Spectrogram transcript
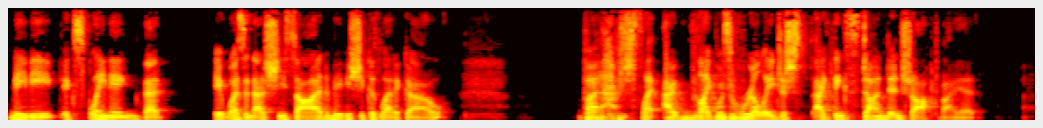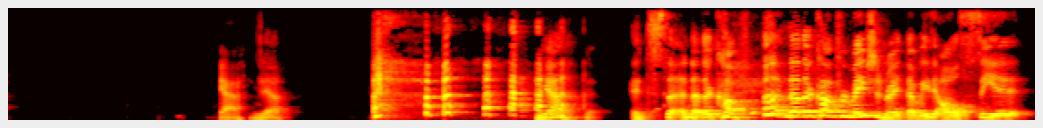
maybe explaining that it wasn't as she saw it and maybe she could let it go. But I was just like, I like was really just, I think stunned and shocked by it. Yeah. Yeah. yeah. It's another conf- another confirmation, right? That we all see it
